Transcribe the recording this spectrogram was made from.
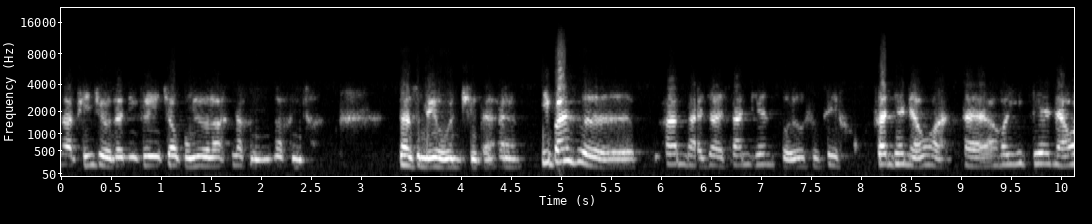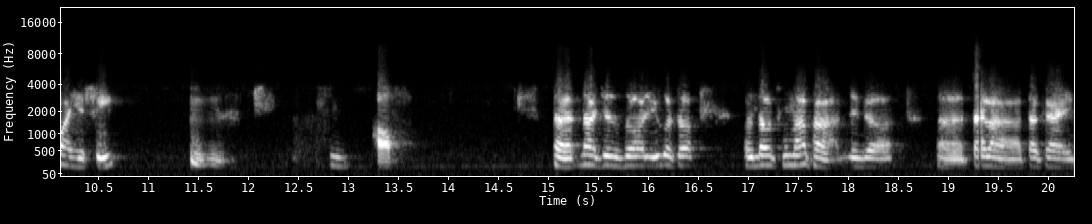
那品酒的，你可以交朋友了，那很那很长。那是没有问题的，嗯，一般是安排在三天左右是最好，三天两晚，呃，然后一天两晚也行。嗯嗯，嗯，好。呃，那就是说，如果说，嗯，到从哪帕那个，呃，待了大概，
